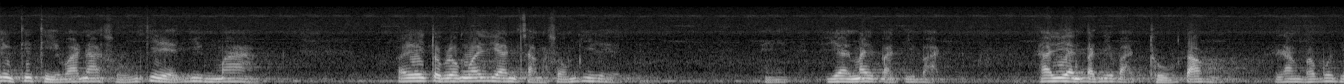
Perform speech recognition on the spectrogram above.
ยิ่งทิฏฐิวานาสูงกิเลสยิ่งมากก็เลยตกลงว่าเรียนสั่งสมกิเลสเรียนไม่ปฏิบัติ ถ้าเรียนปฏิบัติถูกต้องรังพระพุทธ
